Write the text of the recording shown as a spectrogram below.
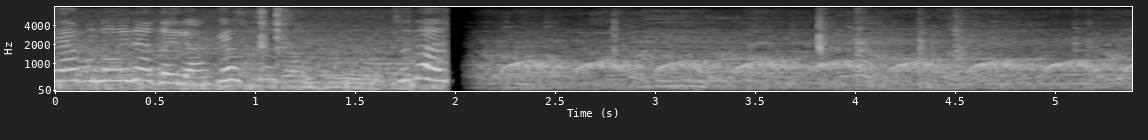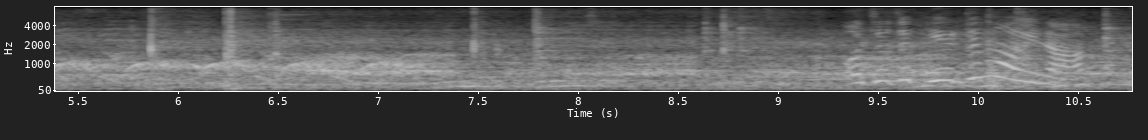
Gel oyna adayla. Gel tut. Tut al. O çocuk girdi mi oyuna?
